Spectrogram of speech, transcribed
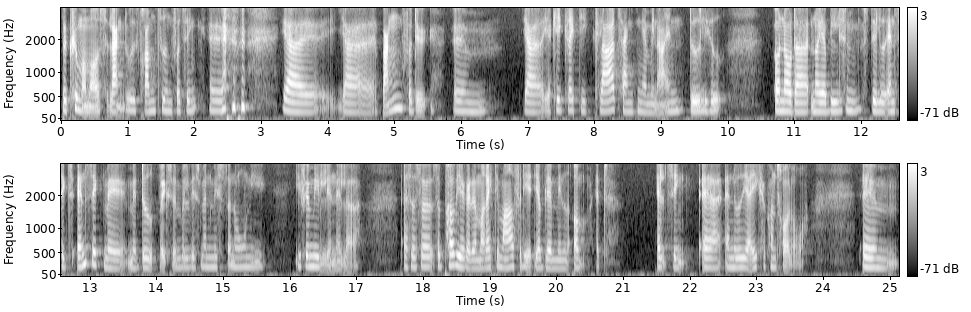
bekymrer mig også langt ud i fremtiden for ting. Øh, jeg, jeg er bange for dø. Øhm, jeg, jeg kan ikke rigtig klare tanken af min egen dødelighed. Og når, der, når jeg bliver ligesom stillet ansigt til ansigt med, med død, for eksempel, hvis man mister nogen i, i familien, eller, altså, så, så påvirker det mig rigtig meget, fordi at jeg bliver mindet om, at alting er, er noget, jeg ikke har kontrol over. Øhm,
